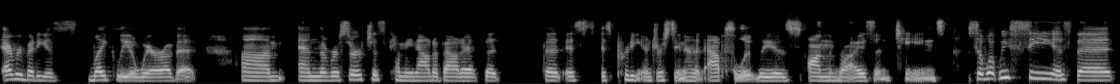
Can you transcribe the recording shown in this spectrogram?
everybody is likely aware of it. Um, and the research is coming out about it that that is is pretty interesting and it absolutely is on the rise in teens. So what we see is that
